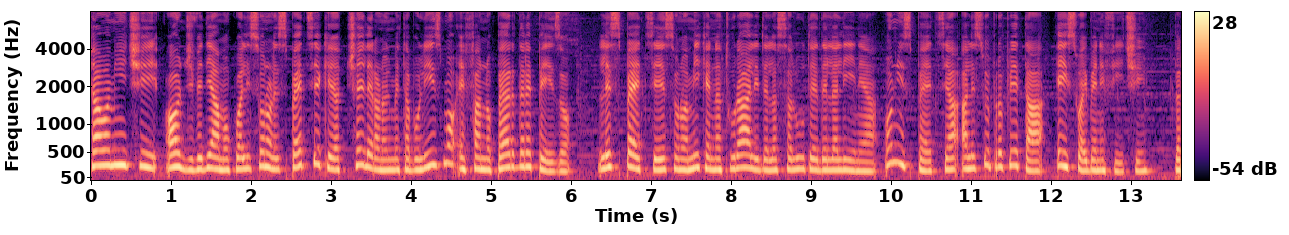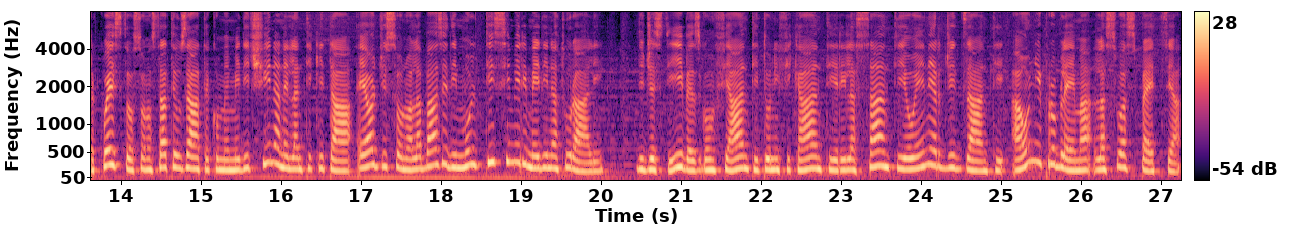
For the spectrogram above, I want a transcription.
Ciao amici, oggi vediamo quali sono le spezie che accelerano il metabolismo e fanno perdere peso. Le spezie sono amiche naturali della salute e della linea, ogni spezia ha le sue proprietà e i suoi benefici. Per questo sono state usate come medicina nell'antichità e oggi sono alla base di moltissimi rimedi naturali digestive, sgonfianti, tonificanti, rilassanti o energizzanti, a ogni problema la sua spezia.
